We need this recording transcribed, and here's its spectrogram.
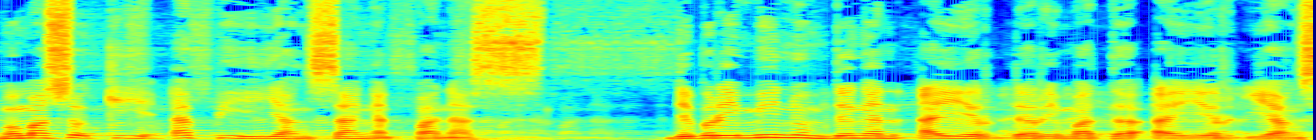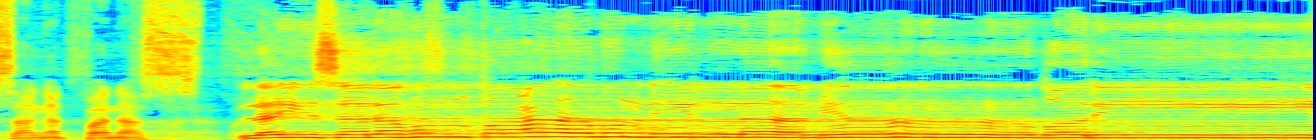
Memasuki api yang sangat panas. Diberi minum dengan air dari mata air yang sangat panas. Laisa lahum ta'amun illa min dharin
